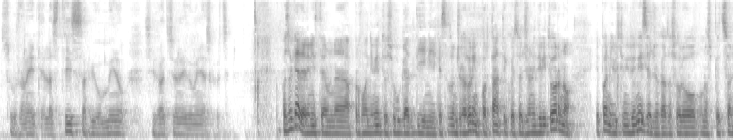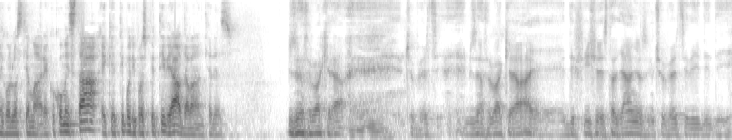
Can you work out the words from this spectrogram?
assolutamente, è la stessa più o meno situazione di domenica scorsa. Posso chiedere, mister, un approfondimento su Gaddini, che è stato un giocatore importante in questo girone di ritorno e poi negli ultimi due mesi ha giocato solo uno spezzone con l'Ostia Mare. Ecco, come sta e che tipo di prospettive ha davanti adesso? Bisogna trovare che ha, eh, cioè, eh, bisogna trovare che ha, è, difficile questa diagnosi, non c'è versi di, di, di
